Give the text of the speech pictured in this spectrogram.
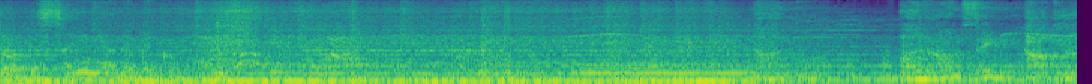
ದೊಡ್ಡ ಸೈನ್ಯನೇ ಬೇಕು ನಾನು ಬಲರಾಮ್ ಸಿಂಗ್ ಠಾಕೂರ್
